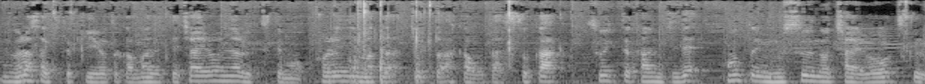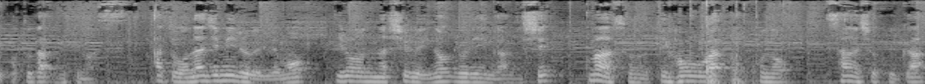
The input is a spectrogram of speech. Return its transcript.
紫と黄色とか混ぜて茶色になるって言ってもこれにまたちょっと赤を足すとかそういった感じで本当に無数の茶色を作ることができます。あと同じ緑でもいろんな種類のグリーンがあるしまあその基本はこの3色が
